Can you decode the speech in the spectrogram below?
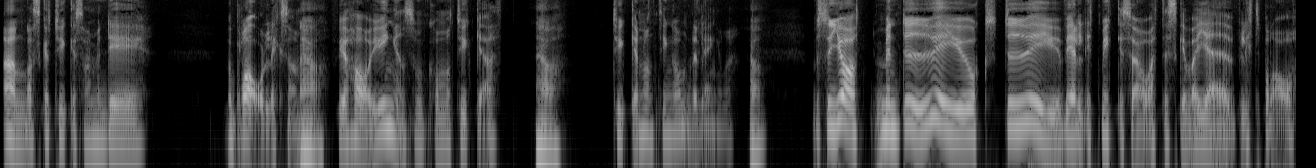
andra ska tycka så här, men det var bra liksom. ja, För jag har ju ingen som kommer tycka, ja, tycka någonting om det längre. Ja. Så jag, men du är ju också, du är ju väldigt mycket så att det ska vara jävligt bra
